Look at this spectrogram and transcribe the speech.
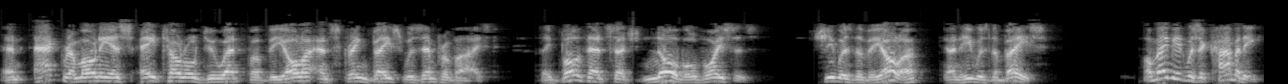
an acrimonious atonal duet for viola and string bass was improvised. They both had such noble voices. She was the viola, and he was the bass. Or maybe it was a comedy.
